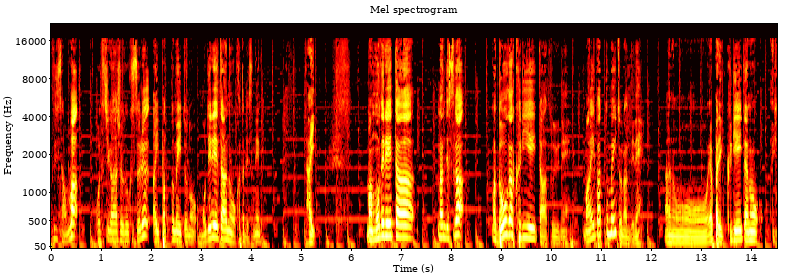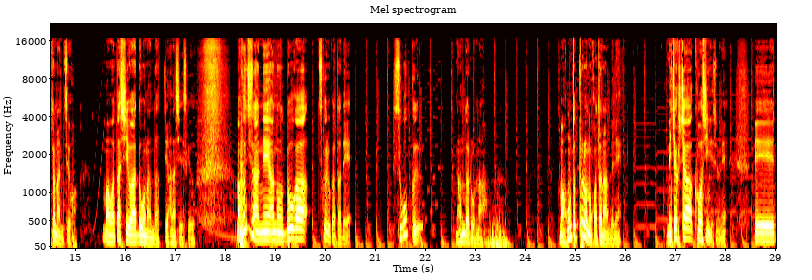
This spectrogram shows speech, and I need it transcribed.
富士山は私が所属する iPadMate のモデレーターの方ですね。はい。まあモデレーターなんですが、まあ、動画クリエイターというね、まあ、iPadMate なんでねあのー、やっぱりクリエイターの人なんですよ。まあ私はどうなんだっていう話ですけど、まあ、富士山ねあの動画作る方ですごくなんだろうな。まあ本当プロの方なんでねめちゃくちゃ詳しいんですよね。で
